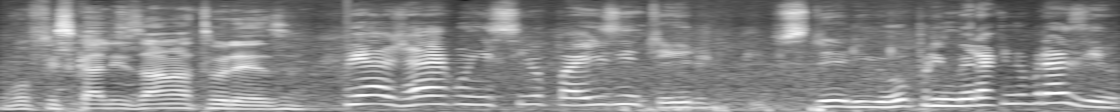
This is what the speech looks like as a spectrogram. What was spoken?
Vou fiscalizar a natureza. Viajar, conheci o país inteiro. Exterior, primeiro aqui no Brasil.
